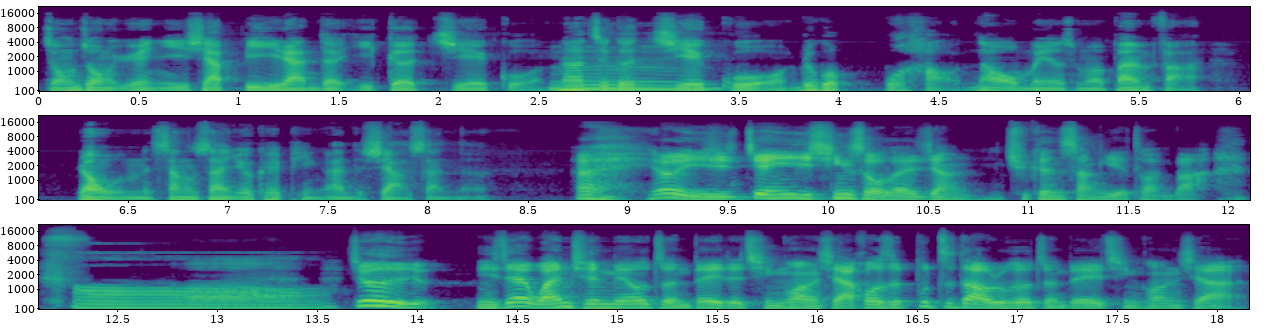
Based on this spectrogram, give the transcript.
种种原因下必然的一个结果。那这个结果如果不好，那我们有什么办法让我们上山又可以平安的下山呢？哎，要以建议新手来讲，去跟商业团吧。哦，就是你在完全没有准备的情况下，或是不知道如何准备的情况下，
